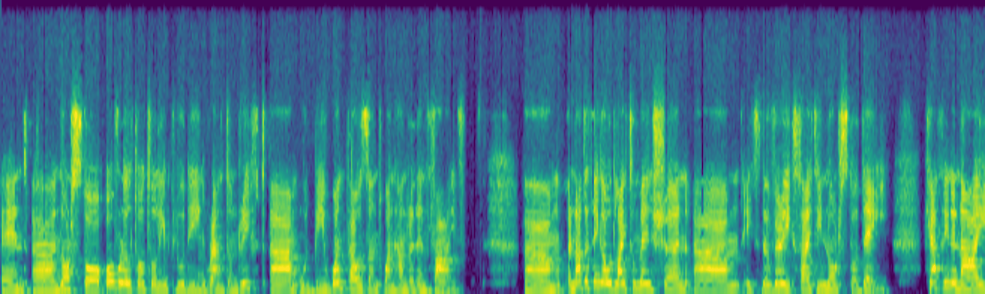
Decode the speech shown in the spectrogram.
and uh, Northstowe overall total, including Rampton Drift, um, would be 1,105. Um, another thing I would like to mention um, is the very exciting Northstowe Day. Catherine and I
